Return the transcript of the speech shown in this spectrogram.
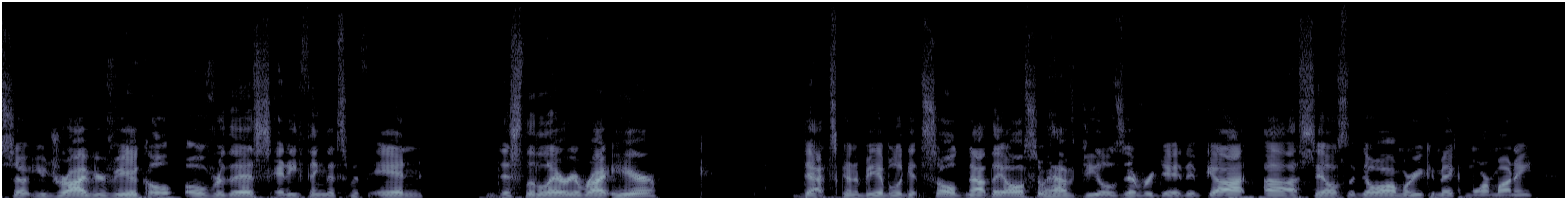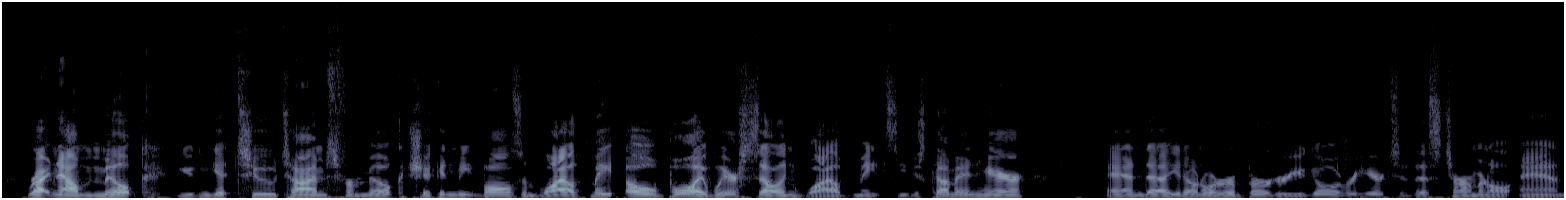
So you drive your vehicle over this. Anything that's within this little area right here, that's going to be able to get sold. Now, they also have deals every day. They've got uh, sales that go on where you can make more money. Right now, milk, you can get two times for milk, chicken meatballs, and wild meat. Oh boy, we're selling wild meat. So you just come in here and uh, you don't order a burger. You go over here to this terminal and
